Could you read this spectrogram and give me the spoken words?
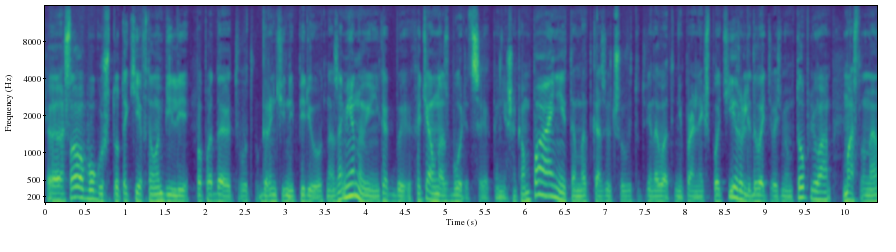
Э, слава богу, что такие автомобили попадают вот в гарантийный период на замену, и как бы, хотя у нас борются, конечно, компании, там отказывают, что вы тут виноваты, неправильно эксплуатировали, давайте возьмем топливо, масло на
